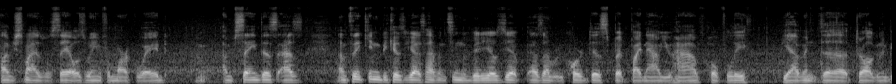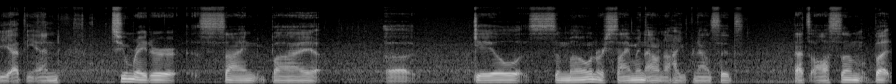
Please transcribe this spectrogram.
I just might as well say I was waiting for Mark Waid. I'm, I'm saying this as I'm thinking because you guys haven't seen the videos yet as I record this, but by now you have, hopefully. If you haven't, the, they're all going to be at the end. Tomb Raider signed by uh, Gail Simone or Simon. I don't know how you pronounce it. That's awesome. But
